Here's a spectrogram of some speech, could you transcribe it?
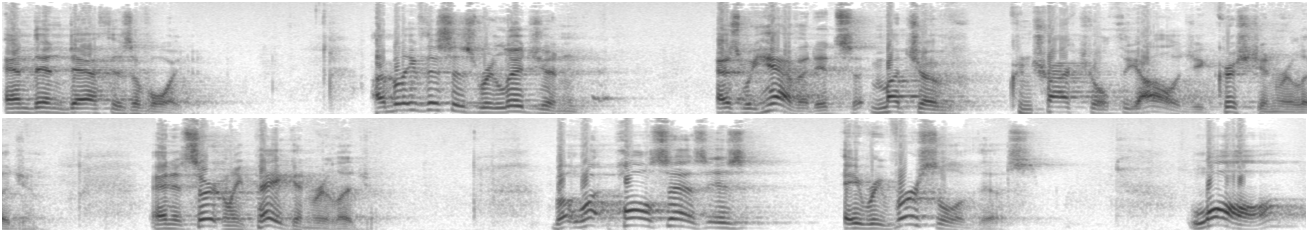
and then death is avoided. I believe this is religion as we have it. It's much of contractual theology, Christian religion, and it's certainly pagan religion. But what Paul says is a reversal of this. Law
